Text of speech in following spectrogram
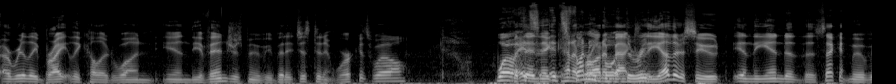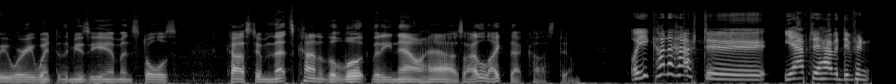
a, a really brightly colored one in the Avengers movie, but it just didn't work as well. Well, but it's, then they kind of brought him back the to the other suit in the end of the second movie, where he went to the museum and stole his costume, and that's kind of the look that he now has. I like that costume. Well, you kind of have to. You have to have a different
